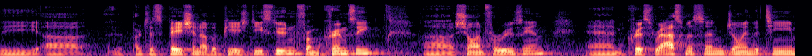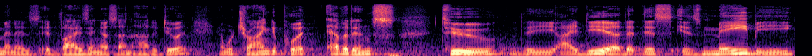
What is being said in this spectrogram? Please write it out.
the uh, participation of a PhD student from CRMSE, uh, Shawn Firouzian, and Chris Rasmussen joined the team and is advising us on how to do it. And we're trying to put evidence to the idea that this is maybe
